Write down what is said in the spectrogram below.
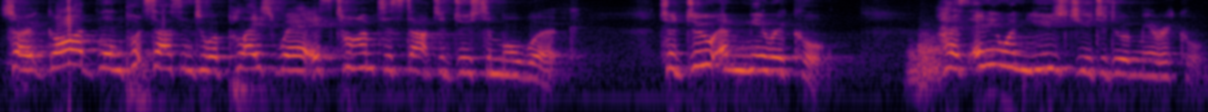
So God then puts us into a place where it's time to start to do some more work, to do a miracle. Has anyone used you to do a miracle?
